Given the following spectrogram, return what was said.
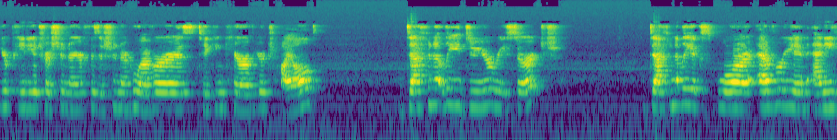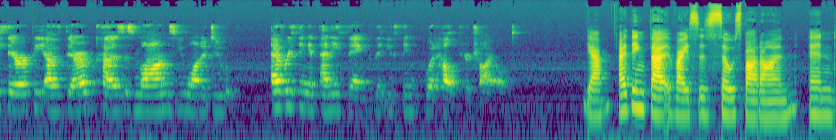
your pediatrician or your physician or whoever is taking care of your child. Definitely do your research. Definitely explore every and any therapy out there because as moms, you want to do everything and anything that you think would help your child. Yeah, I think that advice is so spot on. And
